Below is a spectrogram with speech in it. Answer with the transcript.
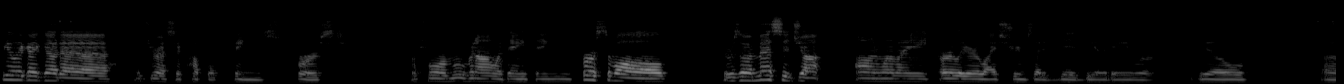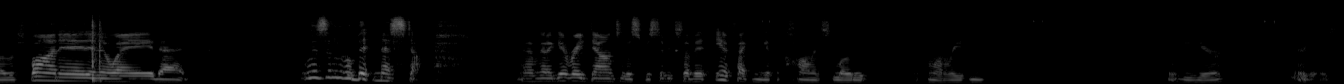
feel like I gotta address a couple things first before moving on with anything. First of all, there was a message on, on one of my earlier live streams that I did the other day where Will uh, responded in a way that was a little bit messed up. And I'm going to get right down to the specifics of it if I can get the comments loaded for some odd reason. Should be here. Here it is.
